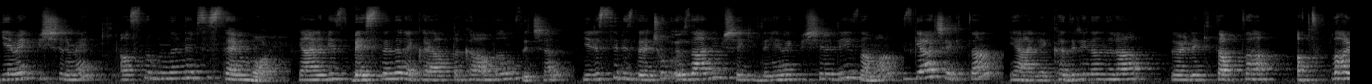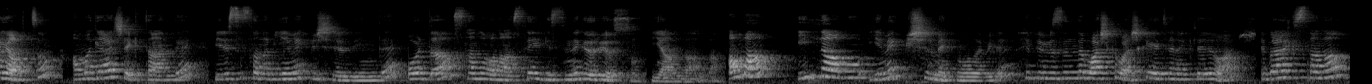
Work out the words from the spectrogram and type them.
yemek pişirmek aslında bunların hepsi sembol. Yani biz beslenerek hayatta kaldığımız için birisi bize çok özenli bir şekilde yemek pişirdiği zaman biz gerçekten yani Kadir İnanır'a böyle kitapta atıflar yaptım ama gerçekten de birisi sana bir yemek pişirdiğinde orada sana olan sevgisini görüyorsun bir yandan da. Ama illa bu yemek pişirmek mi olabilir? Hepimizin de başka başka yetenekleri var. E belki sana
